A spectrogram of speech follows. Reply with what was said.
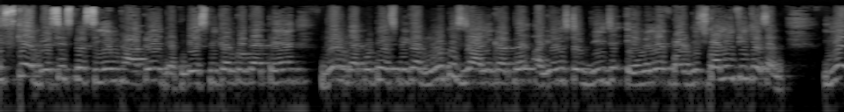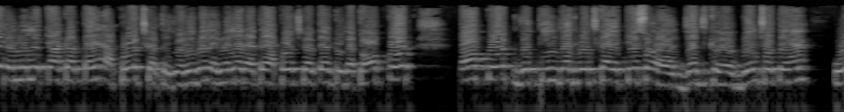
इसके बेसिस पे सीएम ठाकरे डेप्यूटी स्पीकर को कहते हैं। देन डेप्यूटी स्पीकर नोटिस जारी करते हैं against these MLA for disqualification ये एमएलए क्या करते हैं? अप्रोच करते हैं। जो रिबल एमएलए रहते हैं अप्रोच करते हैं to the top court top court जो तीन जज बेंच का एक केस जज बेंच होते हैं, वो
